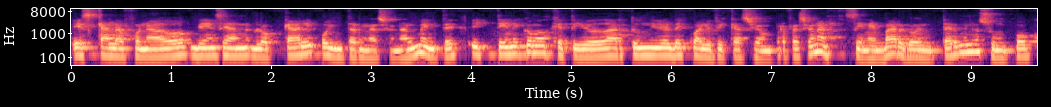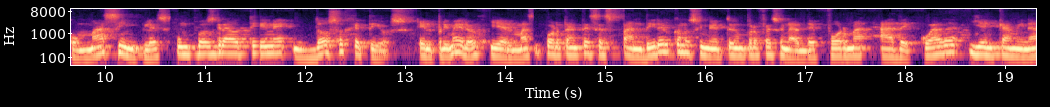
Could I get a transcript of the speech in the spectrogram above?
escalafonado bien sea local o internacionalmente y tiene como objetivo darte un nivel de cualificación profesional. Sin embargo, en términos un poco más simples, un posgrado tiene dos objetivos. El primero y el más importante es expandir el conocimiento de un profesional de forma adecuada y encaminada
